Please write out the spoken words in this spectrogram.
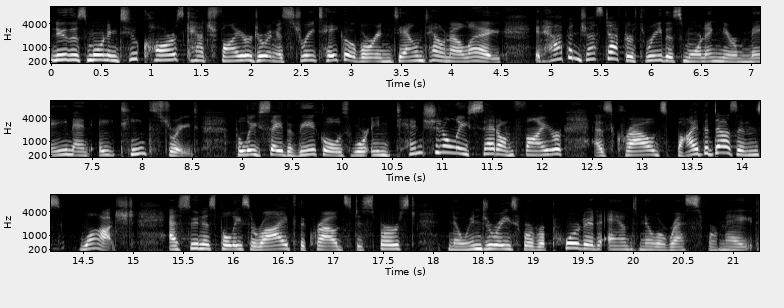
New this morning, two cars catch fire during a street takeover in downtown LA. It happened just after 3 this morning near Main and 18th Street. Police say the vehicles were intentionally set on fire as crowds by the dozens watched. As soon as police arrived, the crowds dispersed. No injuries were reported and no arrests were made.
